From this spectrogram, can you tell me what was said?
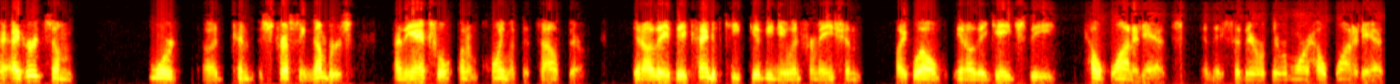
I heard some more uh, kind of distressing numbers on the actual unemployment that's out there. You know, they they kind of keep giving you information like, well, you know, they gauged the help wanted ads, and they said there were there were more help wanted ads,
